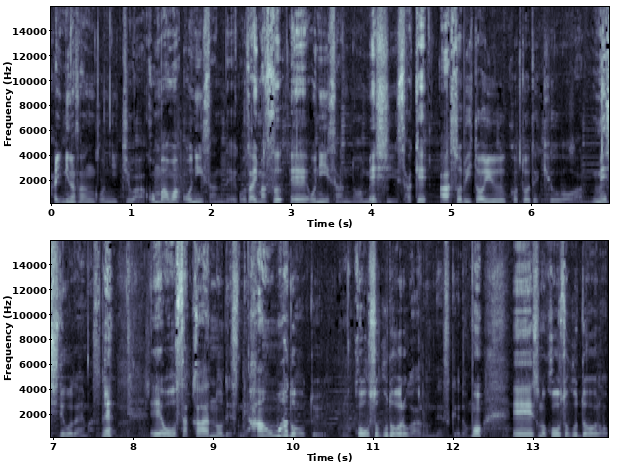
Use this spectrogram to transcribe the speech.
はい、皆さん、こんにちは。こんばんは。お兄さんでございます。えー、お兄さんの飯、酒、遊びということで、今日は飯でございますね。えー、大阪のですね、阪和道という高速道路があるんですけども、えー、その高速道路、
